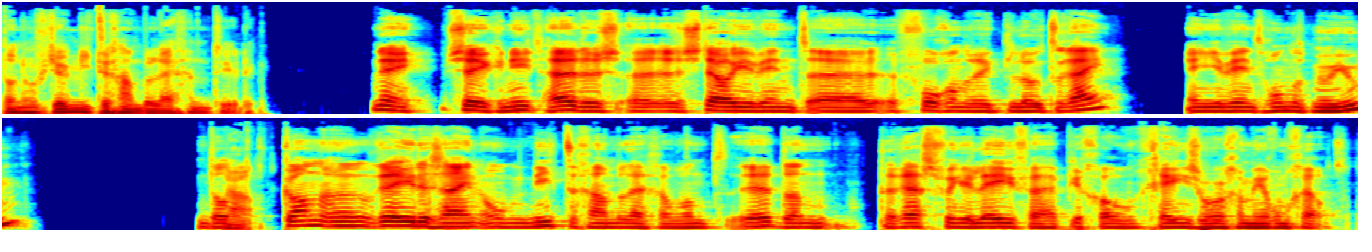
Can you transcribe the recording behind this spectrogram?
dan hoef je ook niet te gaan beleggen natuurlijk. Nee, zeker niet. Hè? Dus stel je wint volgende week de loterij en je wint 100 miljoen. Dat kan een reden zijn om niet te gaan beleggen. Want eh, dan de rest van je leven heb je gewoon geen zorgen meer om geld.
